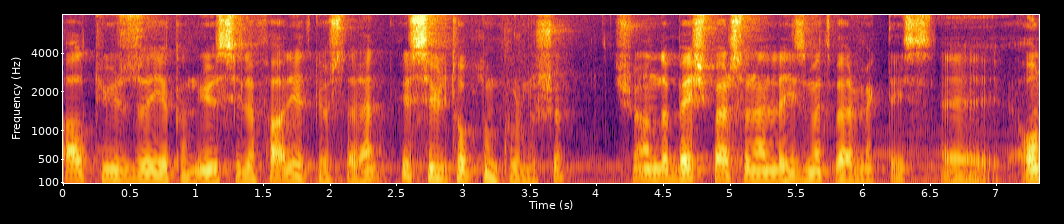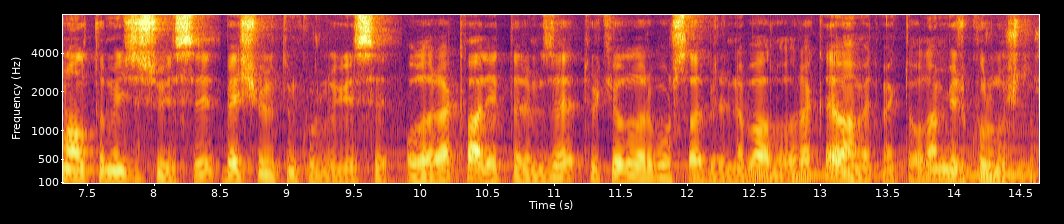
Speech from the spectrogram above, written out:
600'e yakın üyesiyle faaliyet gösteren bir sivil toplum kuruluşu. Şu anda 5 personelle hizmet vermekteyiz. Ee, 16 meclis üyesi, 5 yönetim kurulu üyesi olarak faaliyetlerimize Türkiye Odaları Borsalar Birliği'ne bağlı olarak devam etmekte olan bir kuruluştur.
